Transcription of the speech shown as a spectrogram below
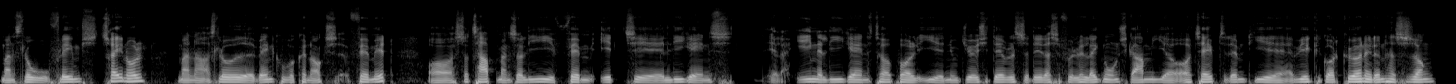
Man slog Flames 3-0. Man har slået Vancouver Canucks 5-1. Og så tabte man så lige 5-1 til ligaens eller en af ligaens tophold i øh, New Jersey Devils, så det er der selvfølgelig heller ikke nogen skam i at, at tabe til dem. De er virkelig godt kørende i den her sæson.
